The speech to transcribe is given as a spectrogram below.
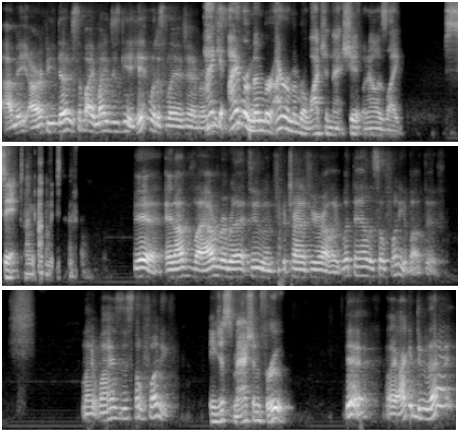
I mean, RPW, somebody might just get hit with a sledgehammer. I can, I remember I remember watching that shit when I was like six on Comedy Central. Yeah, and I'm like, I remember that too, and trying to figure out like, what the hell is so funny about this? Like, why is this so funny? He's just smashing fruit. Yeah, like I could do that,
